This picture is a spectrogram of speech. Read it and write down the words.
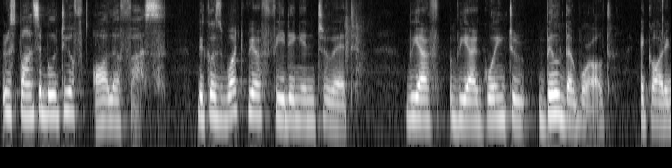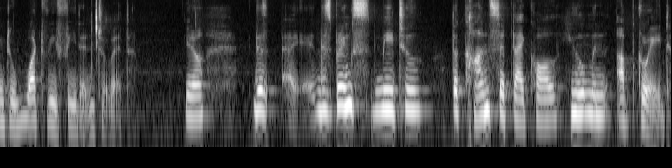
responsibility of all of us because what we are feeding into it, we are, we are going to build the world according to what we feed into it. You know, this, uh, this brings me to the concept I call human upgrade.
